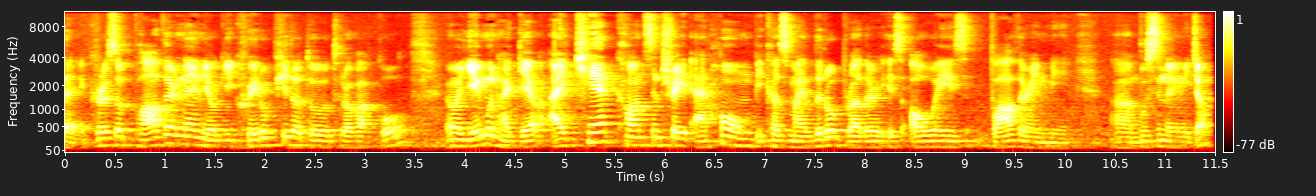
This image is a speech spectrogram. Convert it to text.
네, 그래서 bother는 여기 괴롭히다도 들어갔고 어, 예문할게요. I can't concentrate at home because my little brother is always bothering me. 어, 무슨 의미죠?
